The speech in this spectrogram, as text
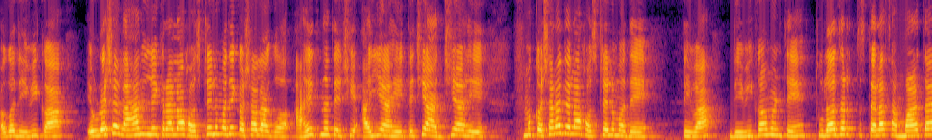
अगं देविका एवढ्याशा लहान लेकराला हॉस्टेलमध्ये कशाला गं? आहेत ना त्याची आई आहे त्याची आजी आहे. मग कशाला त्याला हॉस्टेलमध्ये? तेव्हा देविका म्हणते तुला जर त्याला सांभाळता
